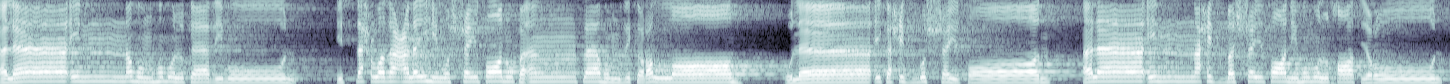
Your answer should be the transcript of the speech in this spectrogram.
ألا إنهم هم الكاذبون. استحوذ عليهم الشيطان فأنساهم ذكر الله. أولئك حزب الشيطان. ألا إن حزب الشيطان هم الخاسرون.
